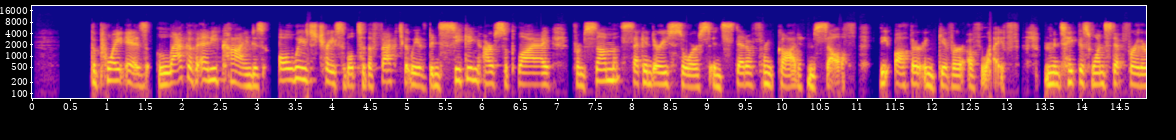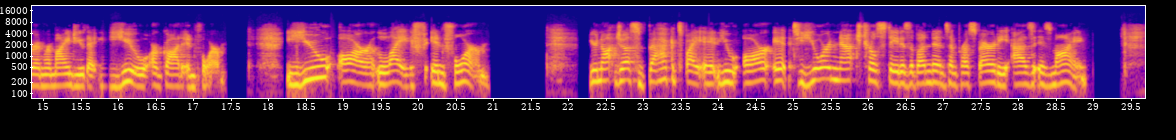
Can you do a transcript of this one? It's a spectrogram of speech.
the point is, lack of any kind is always traceable to the fact that we have been seeking our supply from some secondary source instead of from God Himself, the author and giver of life. I'm going to take this one step further and remind you that you are God in form. You are life in form. You're not just backed by it, you are it. Your natural state is abundance and prosperity, as is mine.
